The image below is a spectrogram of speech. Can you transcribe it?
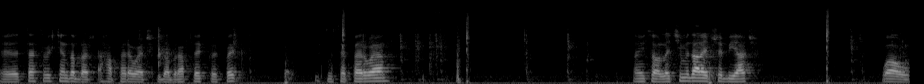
Yy, co ja sobie chciałem dobrać? Aha, perełeczki, dobra, pyk, pyk, pyk. Rzućmy sobie perłę. No i co, lecimy dalej przebijać. Wow,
